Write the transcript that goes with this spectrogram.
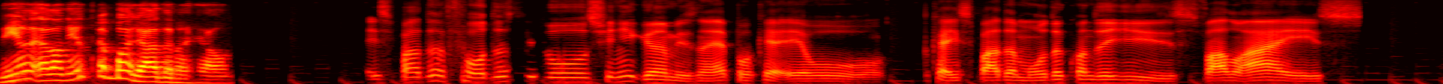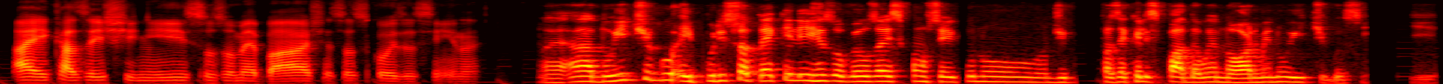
Nem, ela nem é trabalhada, na real. A espada foda-se dos Shinigamis, né? Porque, eu, porque a espada muda quando eles falam, ah, isso, ai, casei Shini, Suzumebashi, essas coisas assim, né? É, a do Ichigo, e por isso até que ele resolveu usar esse conceito no, de fazer aquele espadão enorme no Ichigo, assim. E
